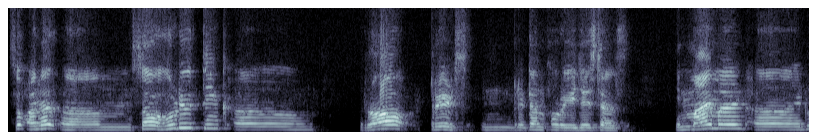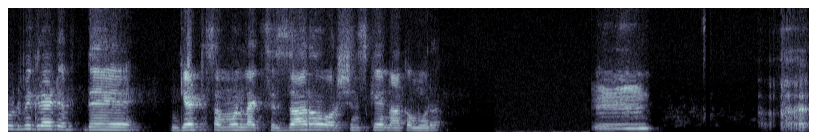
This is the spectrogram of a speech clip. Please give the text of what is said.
So another, um, so who do you think uh, Raw trades in return for AJ Styles? In my mind, uh, it would be great if they get someone like Cesaro or Shinsuke Nakamura. Mm, uh,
